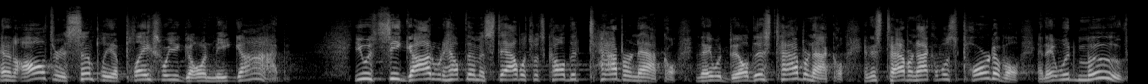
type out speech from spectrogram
And an altar is simply a place where you go and meet God. You would see God would help them establish what's called the tabernacle. And they would build this tabernacle. And this tabernacle was portable and it would move.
